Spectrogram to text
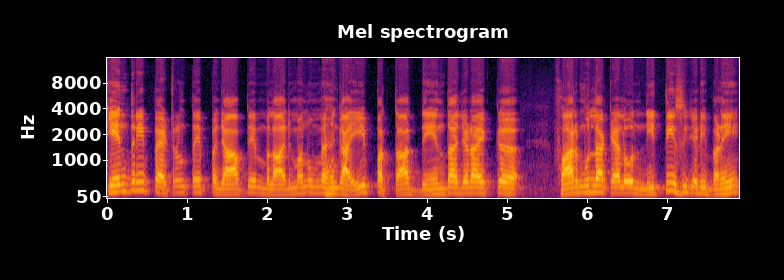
ਕੇਂਦਰੀ ਪੈਟਰਨ ਤੇ ਪੰਜਾਬ ਦੇ ਮੁਲਾਜ਼ਮਾਂ ਨੂੰ ਮਹਿੰਗਾਈ ਭੱਤਾ ਦੇਣ ਦਾ ਜਿਹੜਾ ਇੱਕ ਫਾਰਮੂਲਾ ਕਹਿ ਲਓ, ਨੀਤੀ ਸੀ ਜਿਹੜੀ ਬਣੀ,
